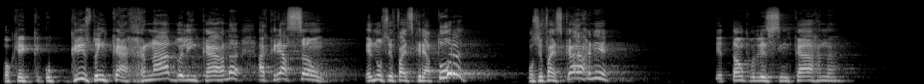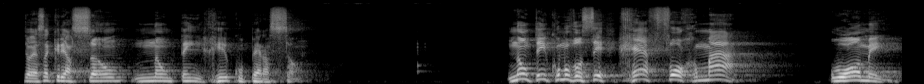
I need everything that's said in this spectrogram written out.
Porque o Cristo encarnado, ele encarna a criação. Ele não se faz criatura, não se faz carne. Então, quando ele se encarna, então essa criação não tem recuperação. Não tem como você reformar o homem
